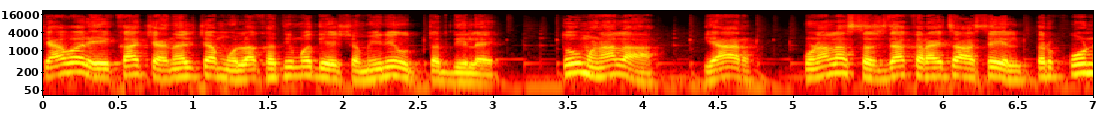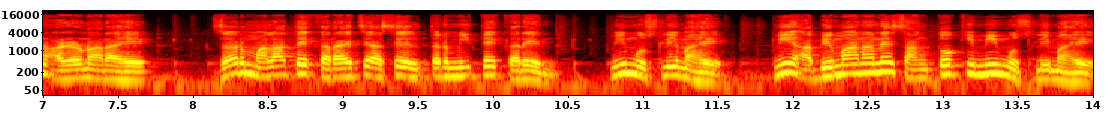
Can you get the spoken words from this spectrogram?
त्यावर एका चॅनलच्या मुलाखतीमध्ये शमीने उत्तर दिलंय. तो म्हणाला यार कुणाला सजदा करायचा असेल तर कोण अडवणार आहे? जर मला ते करायचे असेल तर मी ते करेन. मी मुस्लिम आहे. मी अभिमानाने सांगतो की मी मुस्लिम आहे.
